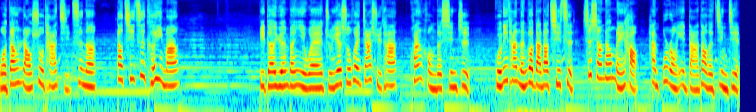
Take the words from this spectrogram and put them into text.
我当饶恕他几次呢？到七次可以吗？”彼得原本以为主耶稣会嘉许他宽宏的心智，鼓励他能够达到七次，是相当美好和不容易达到的境界。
